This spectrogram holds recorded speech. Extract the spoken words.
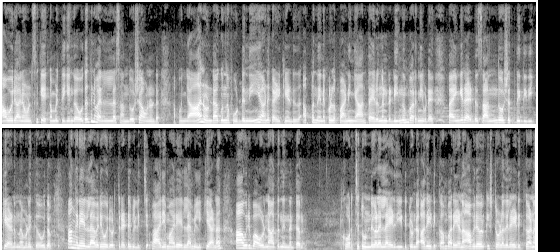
ആ ഒരു അനൗൺസ് കേൾക്കുമ്പോഴത്തേക്കും ഗൗതത്തിന് വല്ല സന്തോഷമാവുന്നുണ്ട് അപ്പോൾ ഞാൻ ഉണ്ടാക്കുന്ന ഫുഡ് നീയാണ് കഴിക്കേണ്ടത്. അപ്പം നിനക്കുള്ള പണി ഞാൻ തരുന്നുണ്ടടി എന്നും പറഞ്ഞ് ഇവിടെ ഭയങ്കരമായിട്ട് സന്തോഷത്തിലിരിക്കുകയാണ് നമ്മുടെ ഗൗതം. അങ്ങനെ എല്ലാവരെയും ഓരോരുത്തരായിട്ട് വിളിച്ച് ഭാര്യമാരെ എല്ലാം വിളിക്കുകയാണ്. ആ ഒരു ബൗളിനകത്ത് നിന്നിട്ട് കുറച്ച് തുണ്ടുകളെല്ലാം എഴുതിയിട്ടിട്ടുണ്ട്. അത് എടുക്കാൻ അവരവർക്ക് ഇഷ്ടമുള്ളതെല്ലാം എടുക്കുകയാണ്.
